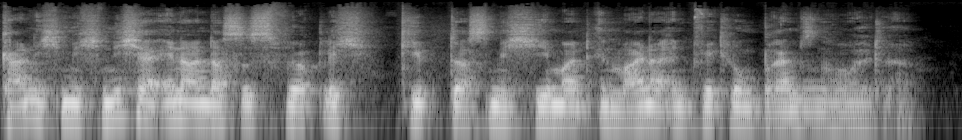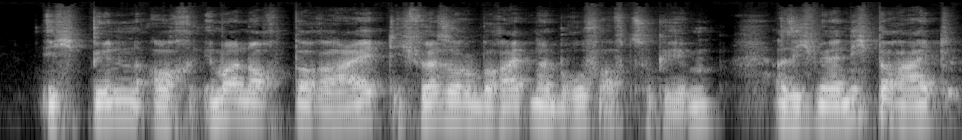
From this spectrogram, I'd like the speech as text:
kann ich mich nicht erinnern, dass es wirklich gibt, dass mich jemand in meiner Entwicklung bremsen wollte. Ich bin auch immer noch bereit, ich wäre sogar bereit, meinen Beruf aufzugeben. Also ich wäre nicht bereit,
